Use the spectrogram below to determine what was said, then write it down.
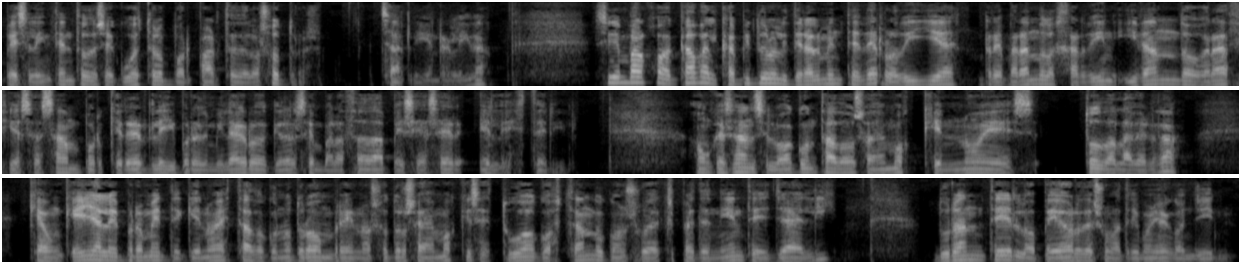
pese al intento de secuestro por parte de los otros. Charlie, en realidad. Sin embargo, acaba el capítulo literalmente de rodillas, reparando el jardín y dando gracias a Sam por quererle y por el milagro de quedarse embarazada pese a ser él estéril. Aunque Sam se lo ha contado, sabemos que no es toda la verdad, que aunque ella le promete que no ha estado con otro hombre, nosotros sabemos que se estuvo acostando con su ex pretendiente Lee durante lo peor de su matrimonio con Jean.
